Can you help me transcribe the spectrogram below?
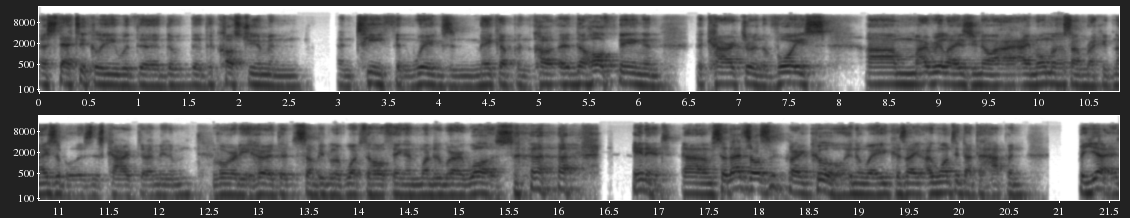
aesthetically with the the, the, the costume and and teeth and wigs and makeup and co- the whole thing and the character and the voice, um, I realized, you know, I, am almost unrecognizable as this character. I mean, I've already heard that some people have watched the whole thing and wondered where I was in it. Um, so that's also quite cool in a way because I, I, wanted that to happen but yeah,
